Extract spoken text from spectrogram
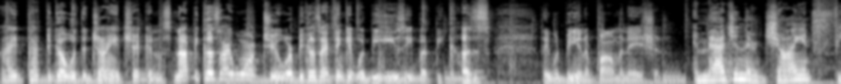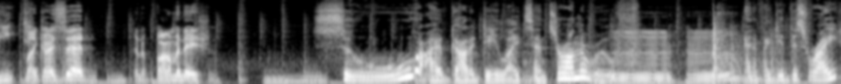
I'd have to go with the giant chickens, not because I want to or because I think it would be easy, but because they would be an abomination. Imagine their giant feet. Like I said, an abomination. So, I've got a daylight sensor on the roof. Mm-hmm. And if I did this right,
